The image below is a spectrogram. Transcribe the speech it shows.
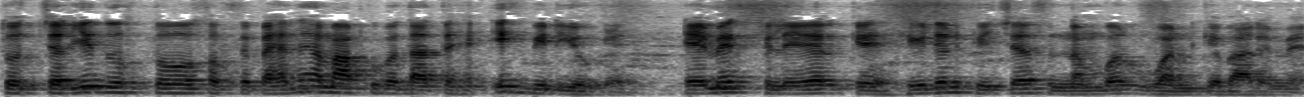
तो चलिए दोस्तों, सबसे पहले हम आपको बताते हैं इस वीडियो के एम प्लेयर के हिडन फीचर्स नंबर वन के बारे में।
